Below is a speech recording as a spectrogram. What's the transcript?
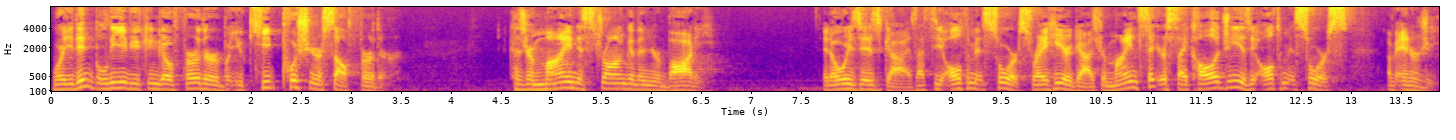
where you didn't believe you can go further, but you keep pushing yourself further? Because your mind is stronger than your body. It always is, guys. That's the ultimate source right here, guys. Your mindset, your psychology is the ultimate source of energy.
